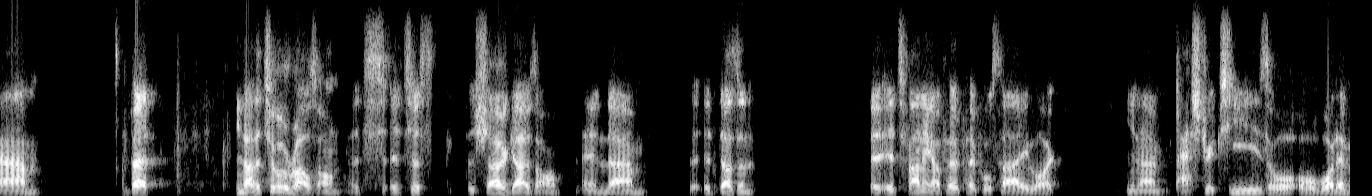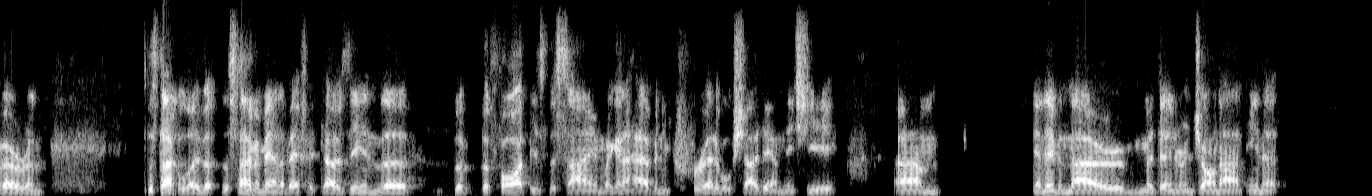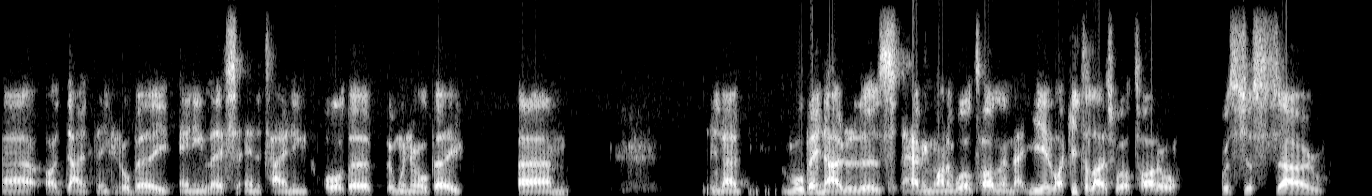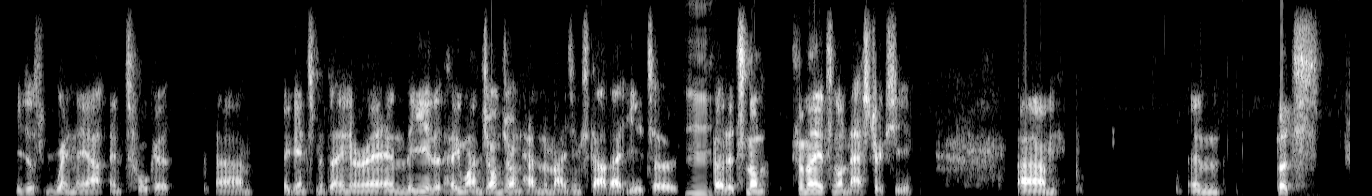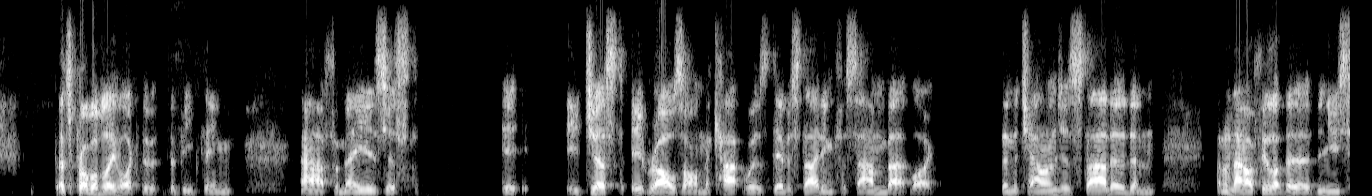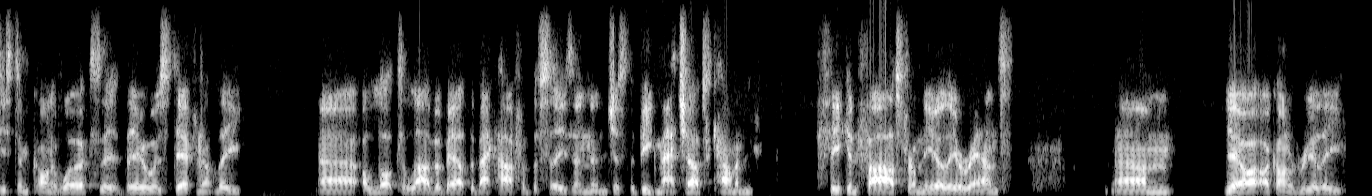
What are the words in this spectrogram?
Um, but you know, the tour rolls on. It's it's just the show goes on, and um, it doesn't. it- It's funny. I've heard people say like, you know, asterisk years or or whatever, and just don't believe it. The same amount of effort goes in. The the, the fight is the same. We're going to have an incredible showdown this year. Um, and even though Medina and John aren't in it, uh, I don't think it'll be any less entertaining, or the, the winner will be, um, you know, will be noted as having won a world title in that year. Like Italo's world title was just so he just went out and took it um, against Medina, and the year that he won, John John had an amazing start that year too. Mm. But it's not for me. It's not an asterisk year. Um, and that's that's probably like the the big thing uh, for me is just it it just it rolls on. The cut was devastating for some, but like then the challenges started, and I don't know. I feel like the the new system kind of works. That there was definitely uh, a lot to love about the back half of the season, and just the big matchups coming thick and fast from the earlier rounds. Um, yeah, I, I kind of really,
